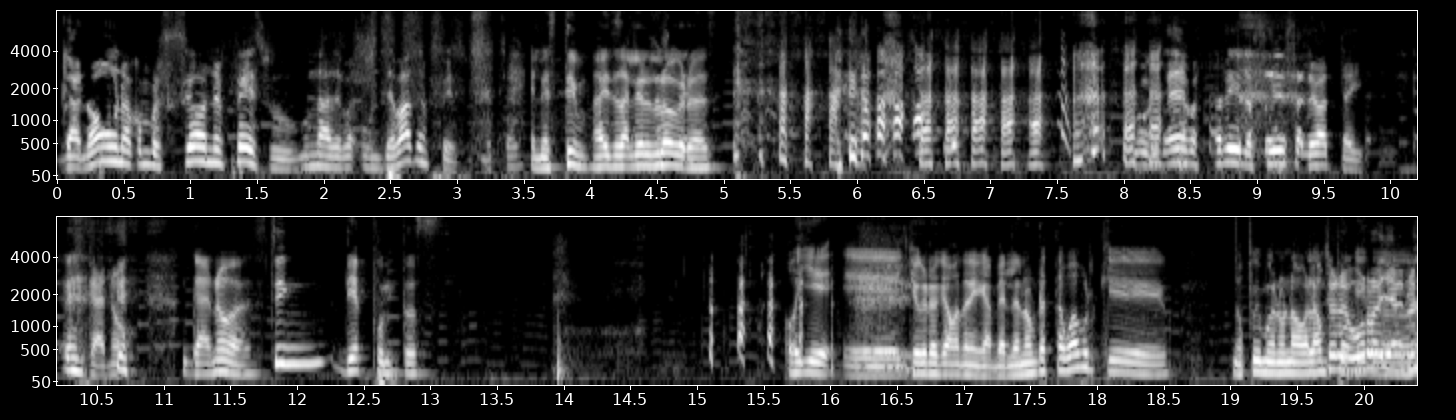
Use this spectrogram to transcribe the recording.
ganó una conversación en Facebook, una deba- un debate en Facebook, ¿cachai? En Steam, ahí te salió el logro. Como que te vaya a acostar y los se levanta ahí. Ganó. Ganó, así, ¡ting! 10 puntos. Oye, eh, yo creo que vamos a tener que cambiarle nombre a esta weá porque nos fuimos en una bola un poquito... burro ya no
